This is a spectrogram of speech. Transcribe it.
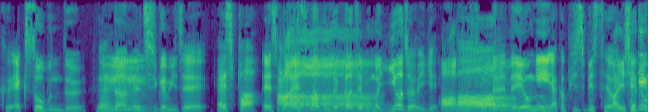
그 엑소 분들 네. 그다음에 음. 지금 이제 에스파. 에스파 아, 에스파 분들까지 아. 뭔가 이어져요 이게. 아, 그렇죠. 아. 네, 내용이 약간 비슷비슷해요. 아, 이 이때도 막-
